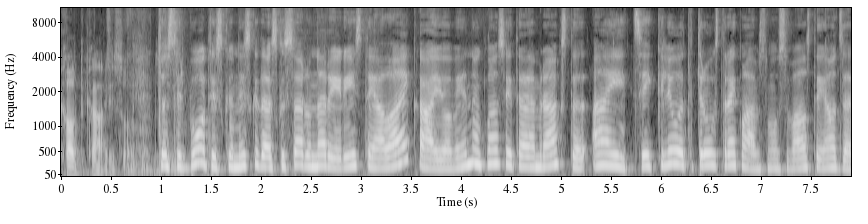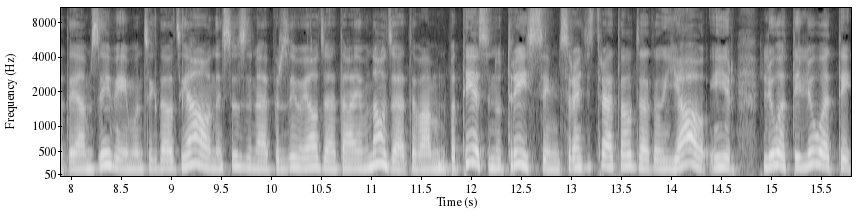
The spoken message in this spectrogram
kaut kā izaudzēt. Tas ir būtiski un izskatās, ka saruna arī ir īstajā laikā, jo viena no klausītājiem raksta, ai, cik ļoti trūkst reklāmas mūsu valstī audzētajām zivīm un cik daudz jaunu es uzzināju par zivju audzētājiem un audzētavām. Un patiesi, nu, 300 reģistrētu audzēto jau ir ļoti, ļoti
